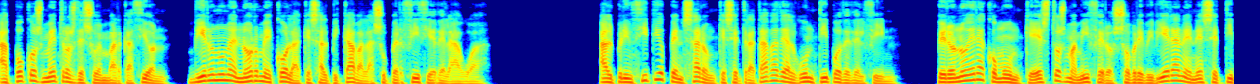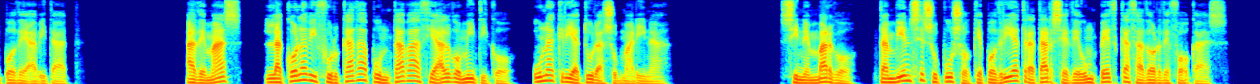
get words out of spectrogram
a pocos metros de su embarcación, vieron una enorme cola que salpicaba la superficie del agua. Al principio pensaron que se trataba de algún tipo de delfín, pero no era común que estos mamíferos sobrevivieran en ese tipo de hábitat. Además, la cola bifurcada apuntaba hacia algo mítico, una criatura submarina. Sin embargo, también se supuso que podría tratarse de un pez cazador de focas.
